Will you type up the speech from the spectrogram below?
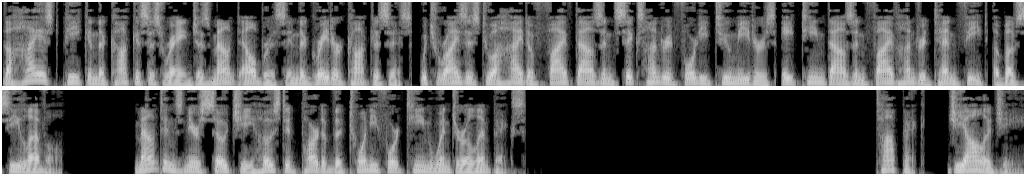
The highest peak in the Caucasus Range is Mount Elbrus in the Greater Caucasus, which rises to a height of 5,642 metres (18,510 feet above sea level. Mountains near Sochi hosted part of the 2014 Winter Olympics. Geology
